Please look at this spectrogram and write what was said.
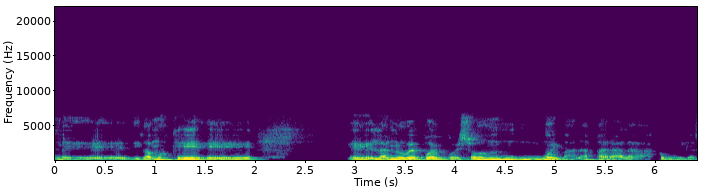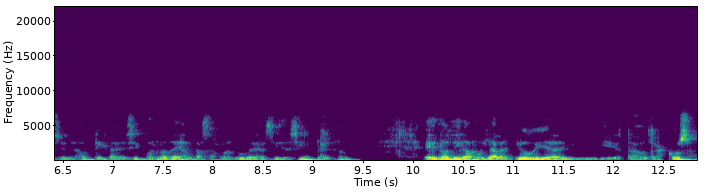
Eh, digamos que eh, las nubes pues, pues son muy malas para las comunicaciones ópticas, es decir, pues no dejan pasar las nubes, así de simple, ¿no? Eh, no digamos ya la lluvia y, estas otras cosas.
